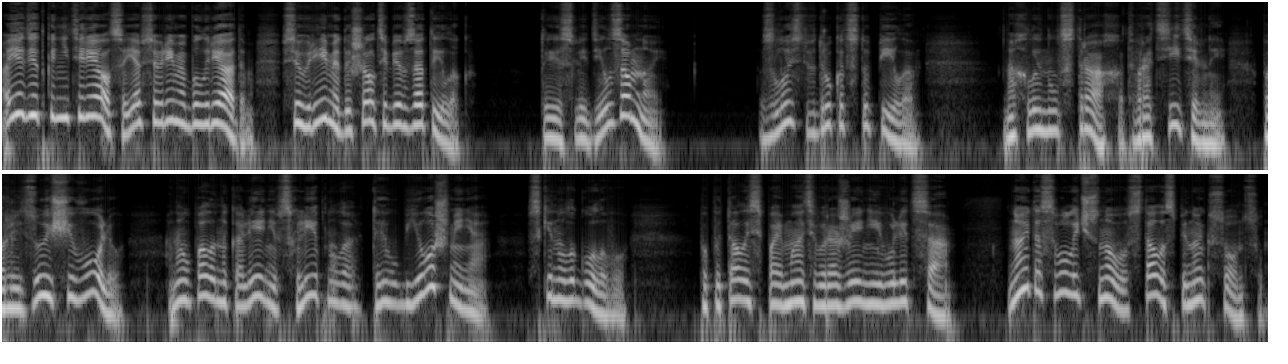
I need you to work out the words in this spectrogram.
А я, детка, не терялся, я все время был рядом, все время дышал тебе в затылок. Ты следил за мной?» Злость вдруг отступила. Нахлынул страх, отвратительный, парализующий волю. Она упала на колени, всхлипнула. «Ты убьешь меня?» скинула голову. Попыталась поймать выражение его лица. Но эта сволочь снова встала спиной к солнцу.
